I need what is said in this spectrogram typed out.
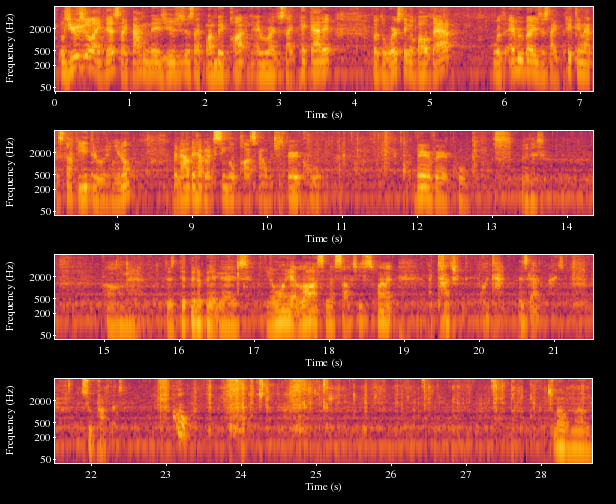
it was usually like this. Like back in the day, it's usually just like one big pot and everybody just like pick at it. But the worst thing about that was everybody's just like picking at the stuff you threw in, you know. But now they have like single pots now, which is very cool. Very very cool. At this. Oh man, just dip it a bit, guys. You don't want to get lost in the sauce. You just want it a touch of it. At that. It's got nice soup prompters. Oh. Oh ah. man.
